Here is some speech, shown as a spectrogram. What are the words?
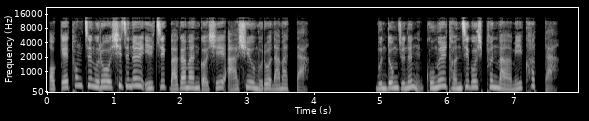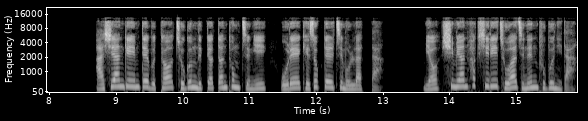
어깨 통증으로 시즌을 일찍 마감한 것이 아쉬움으로 남았다. 문동주는 공을 던지고 싶은 마음이 컸다. 아시안게임 때부터 조금 느꼈던 통증이 오래 계속될지 몰랐다. 며 쉬면 확실히 좋아지는 부분이다.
